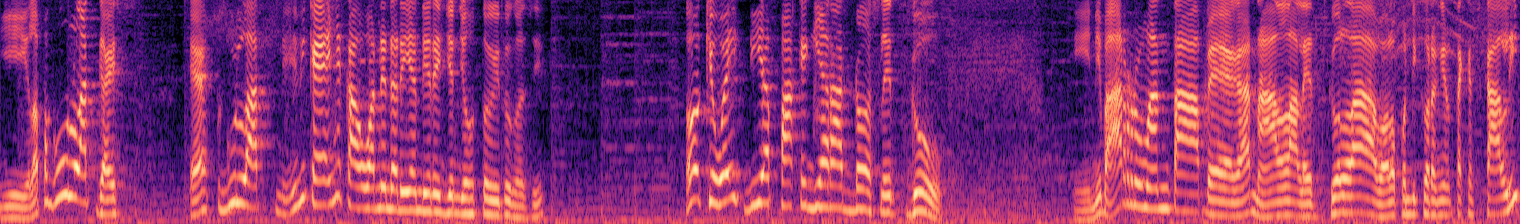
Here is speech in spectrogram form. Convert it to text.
Gila, pegulat guys. Ya, pegulat. Nih, ini kayaknya kawannya dari yang di Region Johto itu gak sih? Oke, Wake dia pakai Gyarados. Let's go. Ini baru mantap ya kan. Nala, let's go lah. Walaupun dikurangin attack sekali,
